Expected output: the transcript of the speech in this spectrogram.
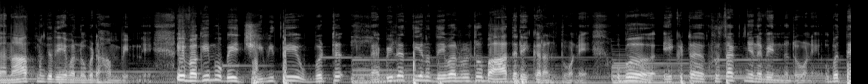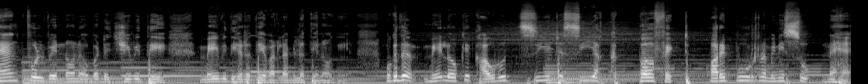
ධනාත්මක දේවල් ඔබට හම්බින්නේ. ඒ වගේම ඔබේ ජීවිතය ඔබට ලැබිල තියෙන දේවල්වලට ඔබ ආදරය කරන්න ඕනේ. ඔබ ඒකට කෘතඥන වෙන්න ඕනේ. ඔබ තැන්ක්ෆුල් වෙන්න ඕනේ ඔබට ජීවිතේ මේ විදිහට දේවල් ලැබිල තියෙනෝගිය මොකද මේ ලෝකෙ කවුරුත් සීට සීයක් පර්ෆෙක්ට් පරිපූර්ණ මිනිස්සු නැහැ.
